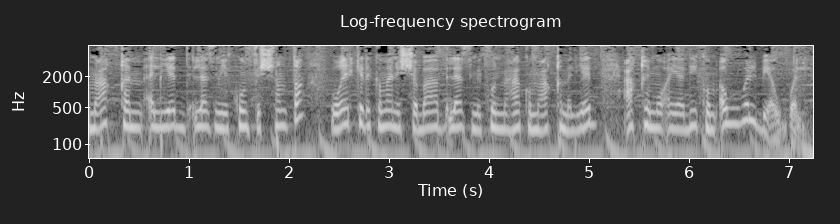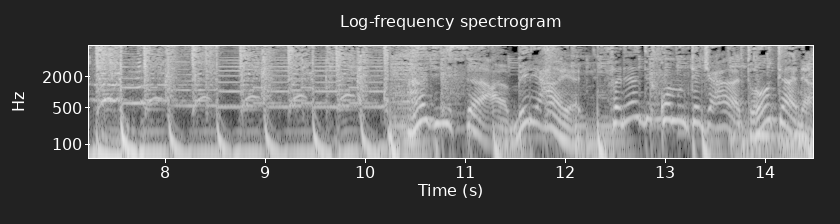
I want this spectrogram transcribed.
معقم اليد لازم يكون في الشنطة. وغير كذا كمان الشباب لازم يكون معاكم معقم اليد. عقموا أياديكم أول بأول. الأول. هذه الساعة برعاية فنادق ومنتجعات روتانا.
